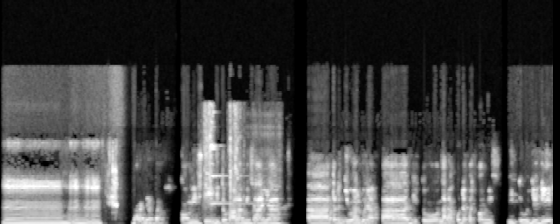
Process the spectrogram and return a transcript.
Hmm, hmm, hmm. Ntar dapat komisi gitu kalau misalnya uh, terjual berapa gitu, ntar aku dapat komisi gitu. Jadi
